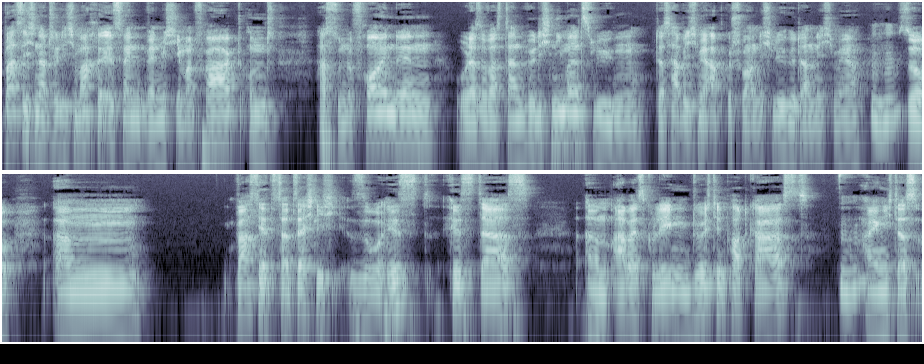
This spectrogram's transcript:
was ich natürlich mache, ist, wenn, wenn mich jemand fragt und hast du eine Freundin oder sowas, dann würde ich niemals lügen. Das habe ich mir abgeschworen. Ich lüge dann nicht mehr. So. Ähm, was jetzt tatsächlich so ist, ist, dass ähm, Arbeitskollegen durch den Podcast eigentlich das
